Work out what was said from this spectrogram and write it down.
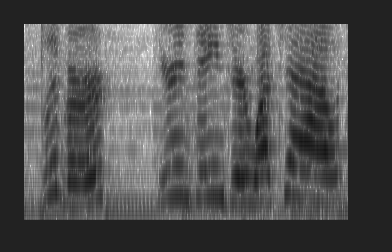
Sliver, you're in danger. Watch out.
